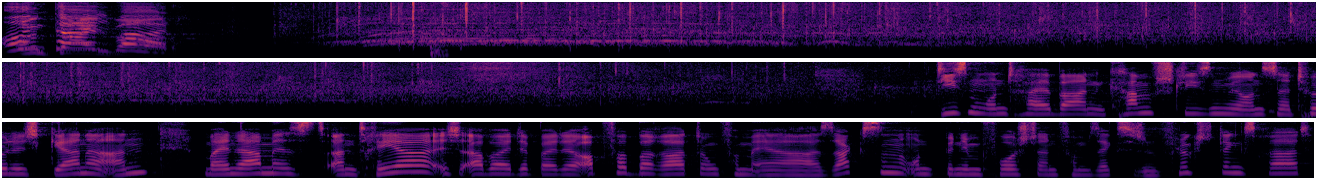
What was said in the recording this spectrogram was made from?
unteilbar. Diesem unteilbaren Kampf schließen wir uns natürlich gerne an. Mein Name ist Andrea, ich arbeite bei der Opferberatung vom RH Sachsen und bin im Vorstand vom Sächsischen Flüchtlingsrat.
